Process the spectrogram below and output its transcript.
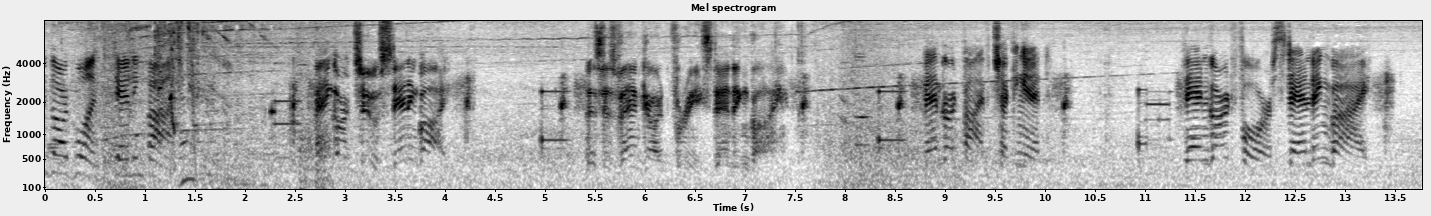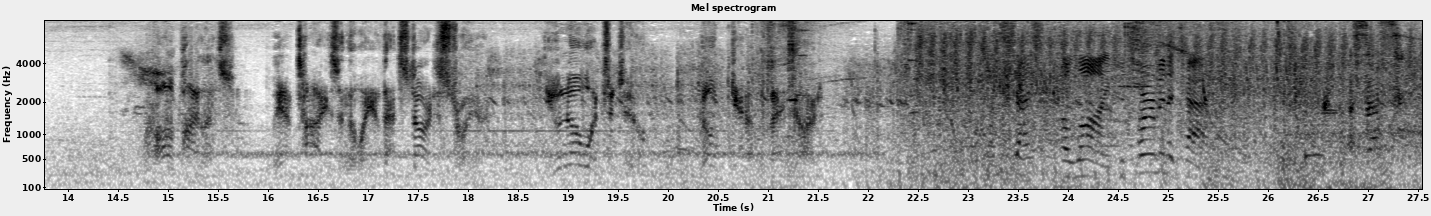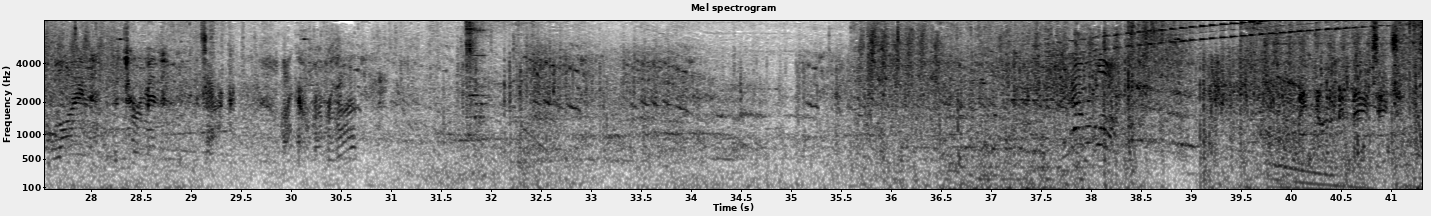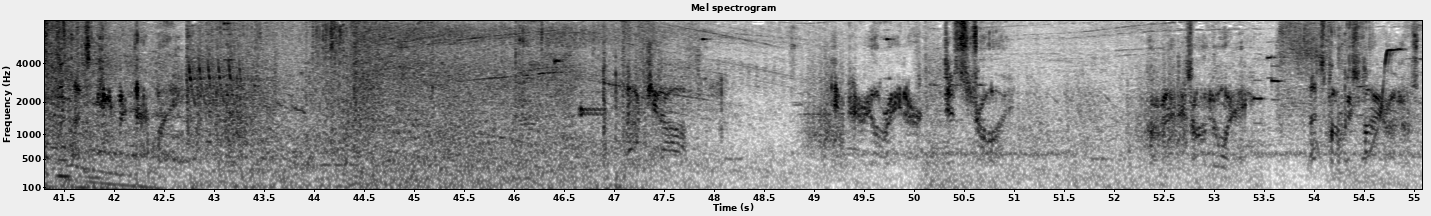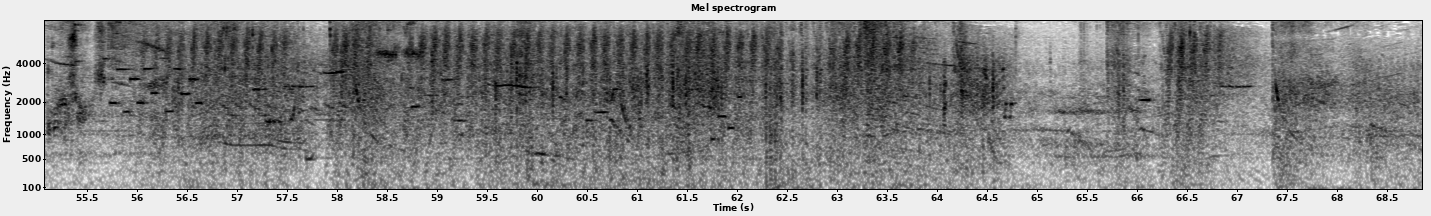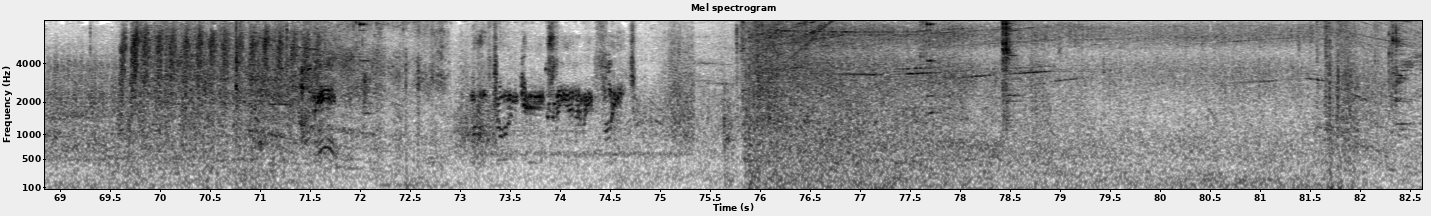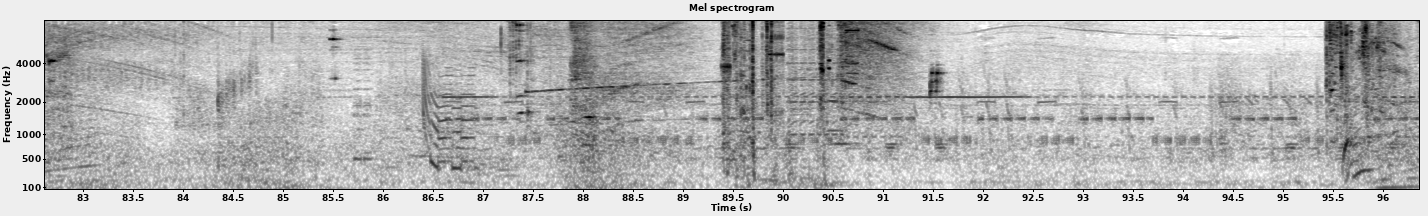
Vanguard 1, standing by. Vanguard 2, standing by. This is Vanguard 3, standing by. Vanguard 5, checking in. Vanguard 4, standing by. All pilots, we have TIEs in the way of that Star Destroyer. You know what to do. Go get him, Vanguard. Set, align, determine attack. Hmm?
